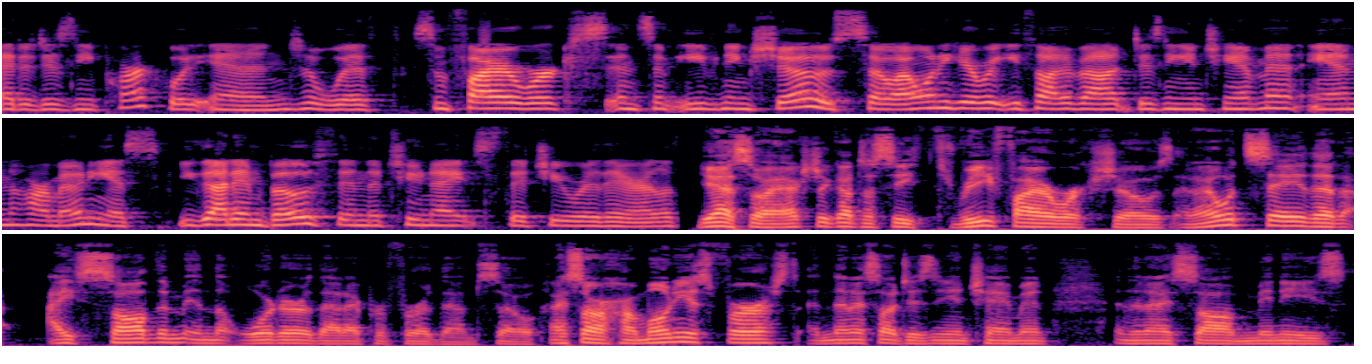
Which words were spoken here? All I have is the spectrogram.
at a Disney park would end with some fireworks and some evening shows. So I want to hear what you thought about Disney Enchantment and Harmonious. You got in both in the two nights that you were there. Let's- Yeah, so I actually got to see three fireworks shows, and I would say that I saw them in the order that I preferred them. So I saw Harmonious first, and then I saw Disney Enchantment, and then I saw Minnie's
